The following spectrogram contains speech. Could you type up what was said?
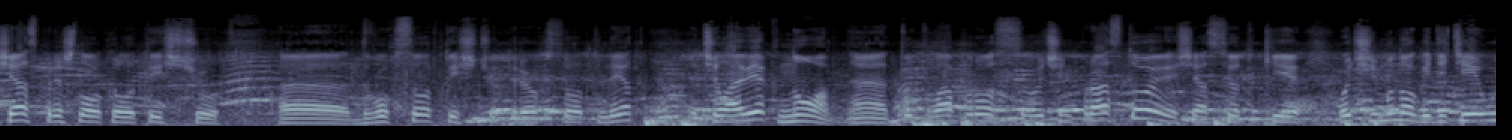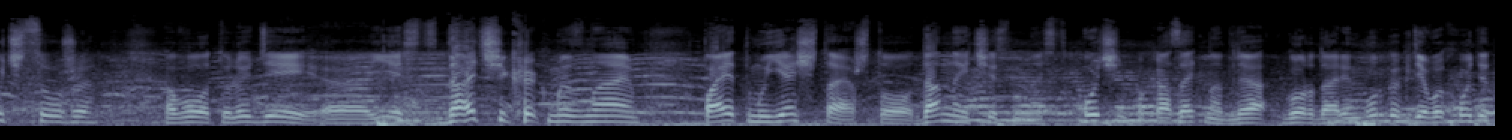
сейчас пришло около 1200-1300 лет человек, но э, тут вопрос очень простой, сейчас все-таки очень много детей учатся уже, вот, у людей э, есть дачи, как мы знаем, поэтому я считаю, что данная численность очень показательна для города Оренбурга, где выходит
